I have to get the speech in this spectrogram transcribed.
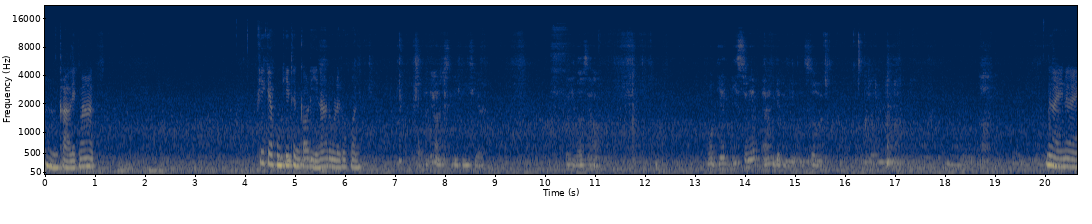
อืมขาเล็กมาก พี่แกคงคิดถึงเกาหลีน่าดูเลยทุกคน I think I'll just leave these here. But he loves it, huh? We'll give these to him and get him new ones. So เหนื่อยเหนื่อย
